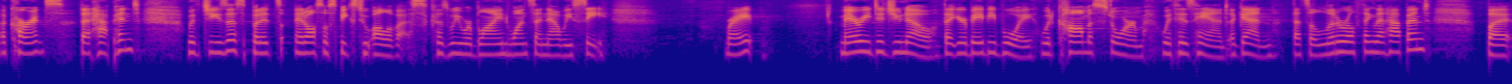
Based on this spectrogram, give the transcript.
occurrence that happened with Jesus, but it's, it also speaks to all of us because we were blind once and now we see. Right? Mary, did you know that your baby boy would calm a storm with his hand? Again, that's a literal thing that happened, but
